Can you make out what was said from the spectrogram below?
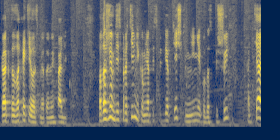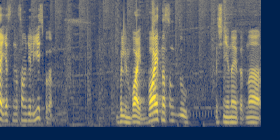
Как-то захотелось мне эту механику. Подождем здесь противника, у меня, в принципе, две аптечки, мне некуда спешить. Хотя, если на самом деле есть куда. Блин, байт. Байт на сундук. Точнее, на этот, на...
